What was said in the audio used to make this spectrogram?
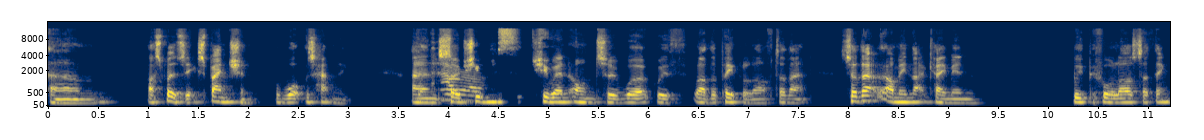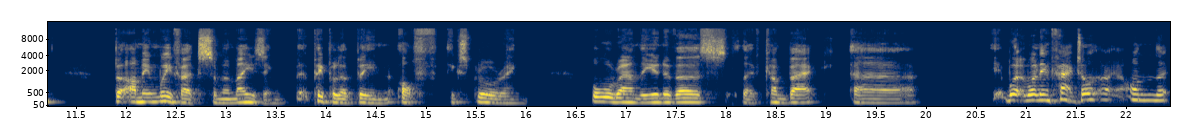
um, I suppose, the expansion of what was happening. And so she she went on to work with other people after that. So that I mean that came in week before last, I think. But I mean we've had some amazing people have been off exploring all around the universe. They've come back. Uh, well, well, in fact, on, on the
